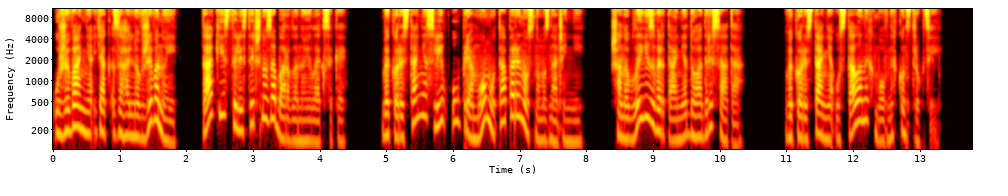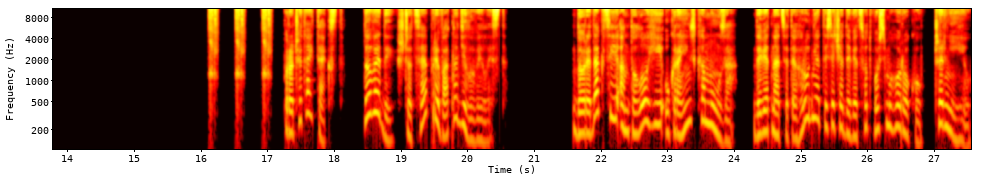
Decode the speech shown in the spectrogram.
уживання як загальновживаної, так і стилістично забарвленої лексики, використання слів у прямому та переносному значенні, шанобливі звертання до адресата, використання усталених мовних конструкцій. Прочитай текст. Доведи, що це приватно-діловий лист. До редакції антології Українська муза 19 грудня 1908 року Чернігів.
